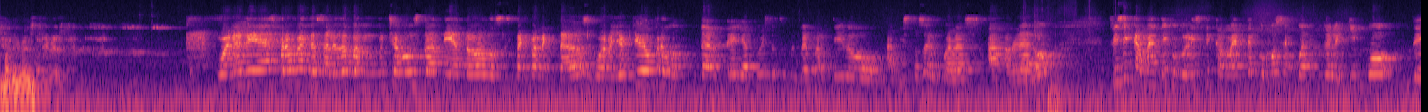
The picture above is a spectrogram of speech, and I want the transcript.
Maribel. Buenos días, profe, te saludo con mucho gusto a ti y a todos los que están conectados. Bueno, yo quiero preguntarte, ya tuviste tu primer partido amistoso del cual has hablado físicamente y futbolísticamente, cómo se encuentra el equipo del 1 al 100,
